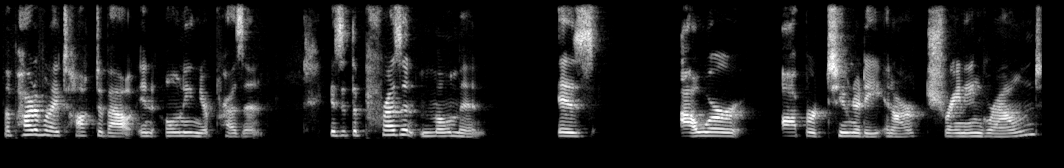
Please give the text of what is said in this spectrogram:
But part of what I talked about in owning your present is that the present moment is our opportunity in our training ground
